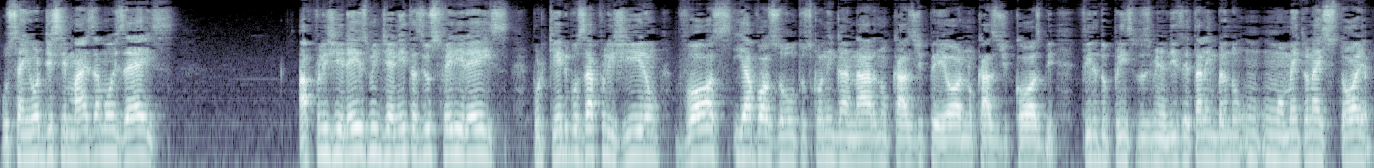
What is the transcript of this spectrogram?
O Senhor disse mais a Moisés: Afligireis os midianitas e os ferireis porque eles vos afligiram, vós e a vós outros, quando enganaram, no caso de Peor, no caso de Cosbe, filho do príncipe dos midianitas. Ele está lembrando um, um, momento na história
